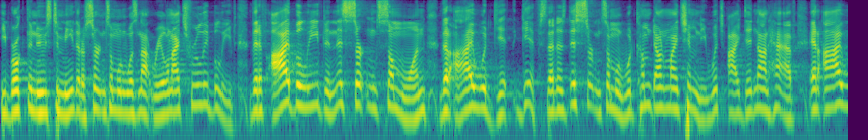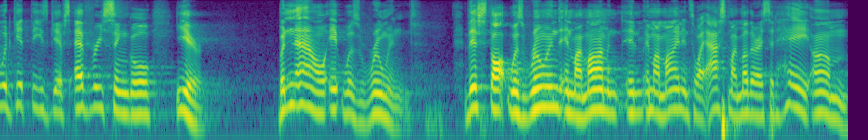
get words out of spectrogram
He broke the news to me that a certain someone was not real, and I truly believed that if I believed in this certain someone, that I would get gifts. That is, this certain someone would come down my chimney, which I did not have, and I would get these gifts every single year. But now it was ruined this thought was ruined in my mom and in, in my mind. And so I asked my mother, I said, hey, um,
